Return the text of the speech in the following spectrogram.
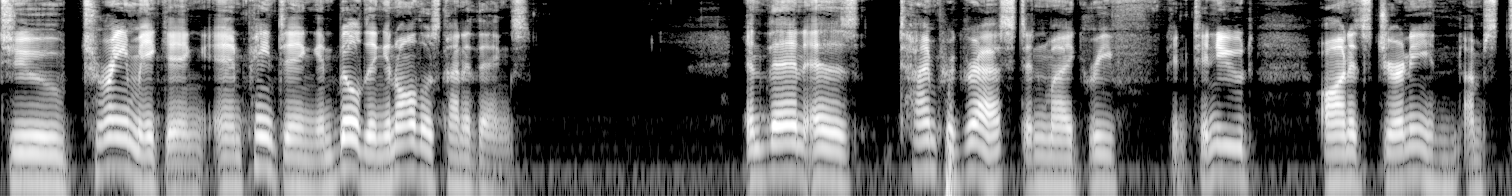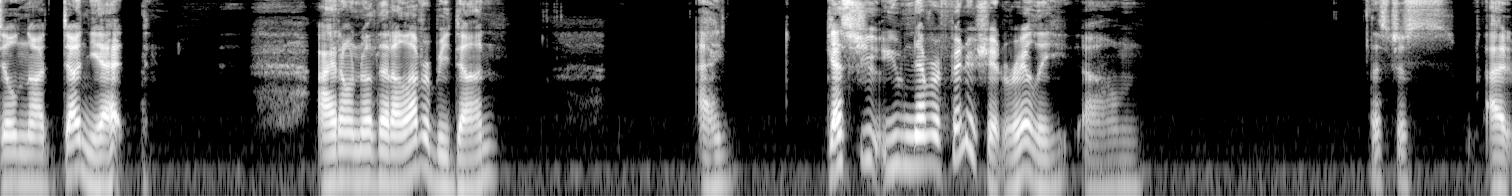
To terrain making and painting and building and all those kind of things. And then as time progressed and my grief continued on its journey, and I'm still not done yet, I don't know that I'll ever be done. I guess you, you never finish it, really. Um, that's just, I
